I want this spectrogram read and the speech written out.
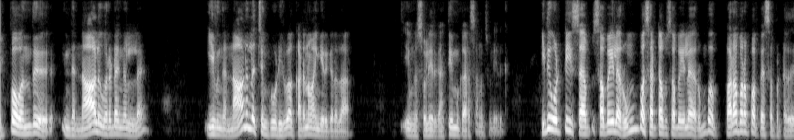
இப்போ வந்து இந்த நாலு வருடங்களில் இவங்க நாலு லட்சம் கோடி ரூபா கடன் வாங்கியிருக்கிறதா இவங்க சொல்லியிருக்காங்க. திமுக அரசாங்கம் சொல்லியிருக்கு. இது ஒட்டி சப் சபையில் ரொம்ப சட்ட சபையில் ரொம்ப பரபரப்பாக பேசப்பட்டது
